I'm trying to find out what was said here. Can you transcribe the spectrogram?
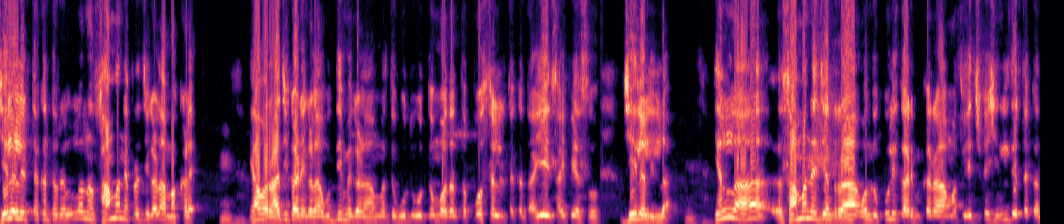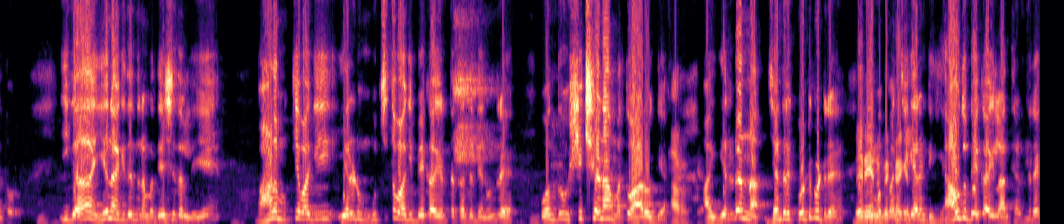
ಜೈಲಲ್ಲಿ ಇರ್ತಕ್ಕಂಥವರೆಲ್ಲ ಸಾಮಾನ್ಯ ಪ್ರಜೆಗಳ ಮಕ್ಕಳೇ. ಯಾವ ರಾಜಕಾರಣಿಗಳ ಉದ್ಯಮಿಗಳ ಮತ್ತು ಉದ್- ಉತ್ತಮವಾದಂತಹ ಪೋಸ್ಟ್ ಅಲ್ಲಿ ಇರ್ತಕ್ಕಂಥ I S I P S ಜೈಲಲ್ಲಿ ಇಲ್ಲ ಎಲ್ಲ ಸಾಮಾನ್ಯ ಜನರ ಒಂದು ಕೂಲಿ ಕಾರ್ಮಿಕರ ಮತ್ತು ಎಜುಕೇಶನ್ ಇಲ್ಲದಿರ್ತಕ್ಕಂಥವ್ರು. ಈಗ ಏನಾಗಿದೆ ಅಂದ್ರೆ ನಮ್ಮ ದೇಶದಲ್ಲಿ ಬಹಳ ಮುಖ್ಯವಾಗಿ ಎರಡು ಉಚಿತವಾಗಿ ಬೇಕಾಗಿರ್ತಕ್ಕಂಥದ್ದು ಏನು ಅಂದ್ರೆ ಒಂದು ಶಿಕ್ಷಣ ಮತ್ತು ಆರೋಗ್ಯ. ಆ ಎರಡನ್ನ ಜನರಿಗೆ ಕೊಟ್ಬಿಟ್ರೆ ಪಂಚ ಗ್ಯಾರಂಟಿ ಯಾವ್ದು ಬೇಕಾಗಿಲ್ಲ ಅಂತ ಹೇಳ್ತಾರೆ.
